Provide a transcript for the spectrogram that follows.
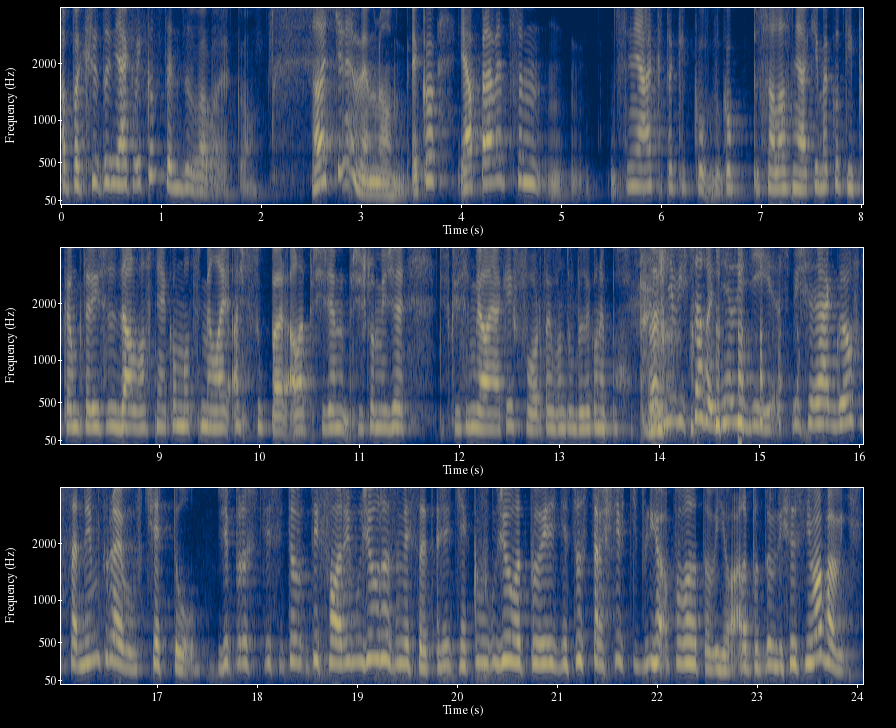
a pak se to nějak vykompenzovalo. Jako. Ale ti nevím, no. Jako, já právě jsem si nějak tak jako, jako psala s nějakým jako týpkem, který se zdál vlastně jako moc milej až super, ale přijde, přišlo mi, že vždycky jsem dělala nějaký for, tak on to vůbec jako nepochopil. Hlavně víš co, hodně lidí spíš reagují v psaném projevu, v chatu, že prostě si to, ty fóry můžou rozmyslet a že ti jako můžou odpovědět něco strašně vtipného a pohotového, ale potom, když se s nima bavíš,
